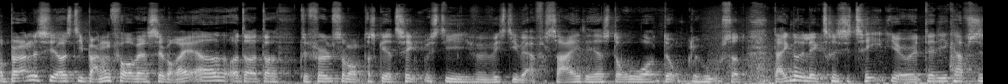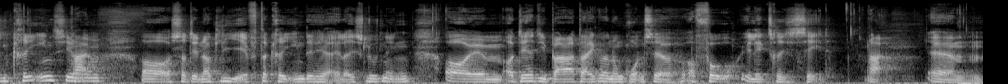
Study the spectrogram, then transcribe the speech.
Og børnene siger også, at de er bange for at være separeret, og der, der, det føles som om, der sker ting, hvis de, hvis de er hver for sig i det her store, dunkle hus. Og der er ikke noget elektricitet i øvrigt. Det har de ikke haft siden krigen, siger Nej. hun. Og så det er nok lige efter krigen, det her, eller i slutningen. Og, øhm, og det har de bare, der har ikke været nogen grund til at, at få elektricitet. Nej. Øhm,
